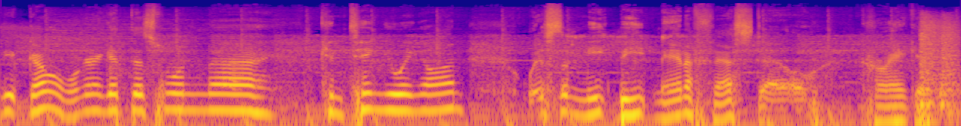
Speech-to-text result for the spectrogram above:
get going. We're going to get this one uh, continuing on with some Meat Beat Manifesto. Crank it.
